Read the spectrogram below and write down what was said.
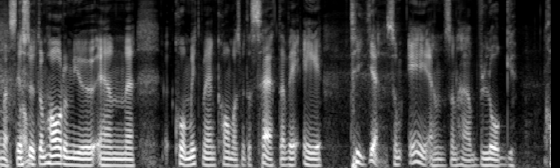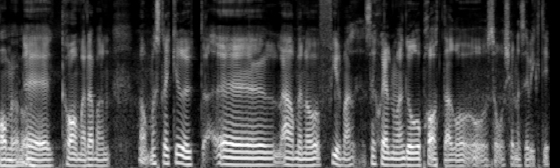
nästan. Dessutom har de ju en, eh, kommit med en kamera som heter ZVE 10 som är en sån här vlogg kameran. och- eh, kamera där man, ja, man sträcker ut eh, armen och filmar sig själv när man går och pratar och, och så och känner sig viktig.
